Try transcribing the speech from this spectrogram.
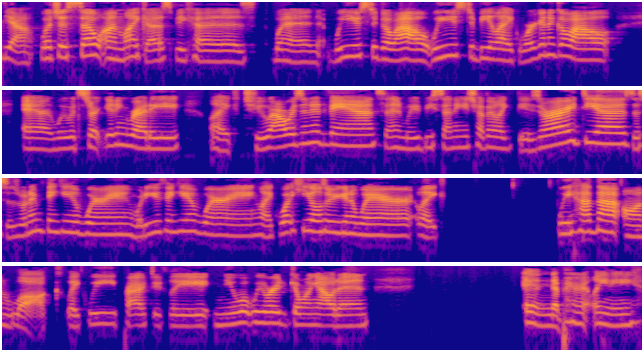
Yeah, which is so unlike us because when we used to go out, we used to be like, we're going to go out and we would start getting ready like two hours in advance and we'd be sending each other like these are our ideas this is what i'm thinking of wearing what are you thinking of wearing like what heels are you going to wear like we had that on lock. Like we practically knew what we were going out in. And apparently, me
